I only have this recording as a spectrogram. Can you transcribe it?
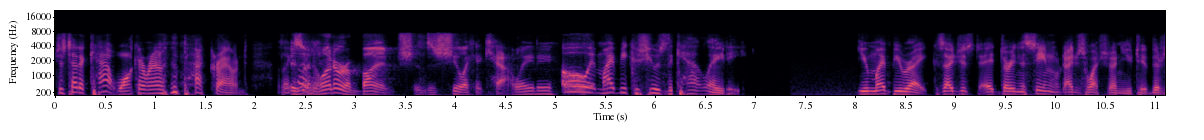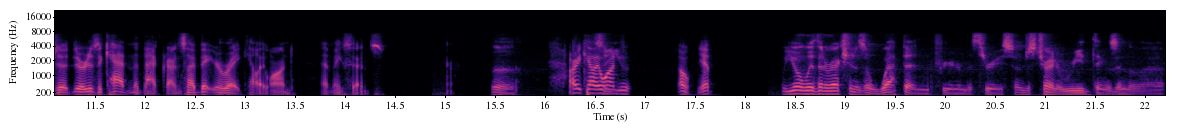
just had a cat walking around in the background. I was like, Is oh, it one or a bunch? Is she like a cat lady? oh, it might be because she was the cat lady. You might be right because I just uh, during the scene I just watched it on YouTube. There's a there is a cat in the background, so I bet you're right, Kelly Wand. That makes sense. Huh. All right, Kelly So Wand. you, oh, yep, well, you went with an erection as a weapon for your number three. So I'm just trying to read things into that.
